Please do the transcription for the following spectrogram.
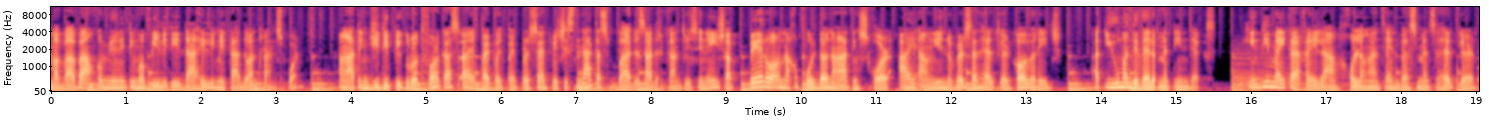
Mababa ang community mobility dahil limitado ang transport. Ang ating GDP growth forecast ay 5.5% which is not as bad as other countries in Asia pero ang nakapull down ng ating score ay ang Universal Healthcare Coverage at Human Development Index. Hindi may kakaila ang kakulangan sa investment sa healthcare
